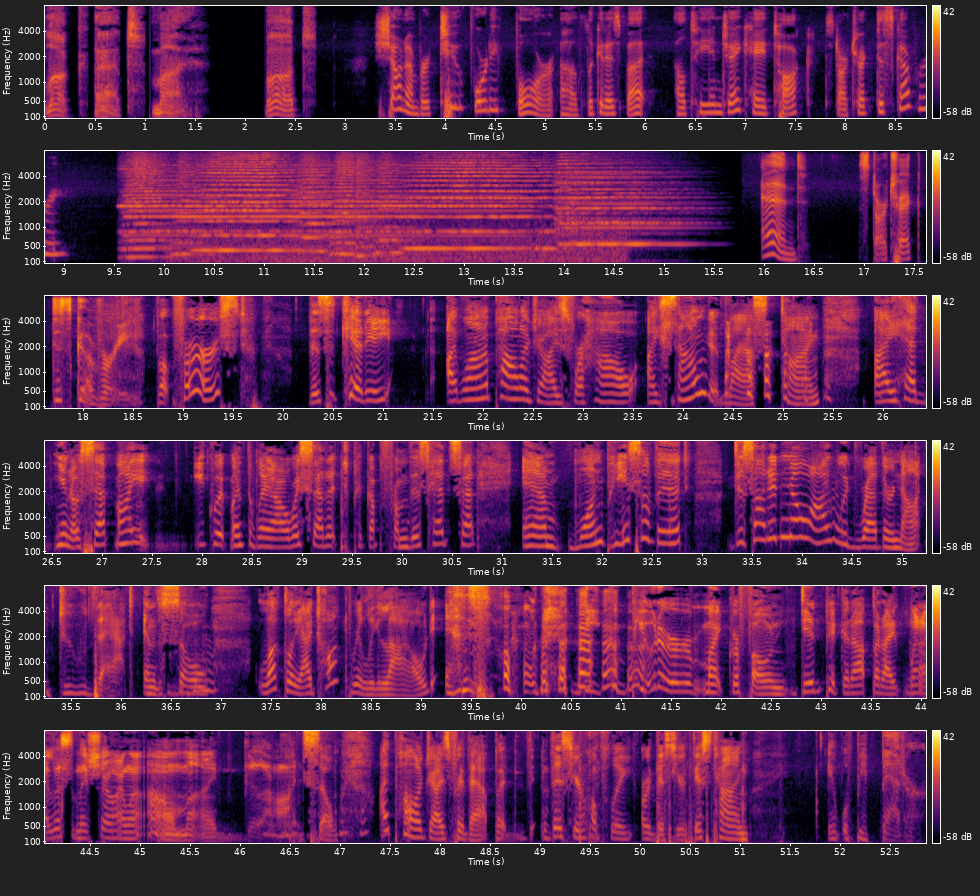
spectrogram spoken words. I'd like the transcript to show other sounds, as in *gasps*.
Look at my butt. Show number 244 of Look at His Butt. LT and JK talk Star Trek Discovery. And Star Trek Discovery. But first, this is Kitty. I want to apologize for how I sounded last *laughs* time. I had, you know, set my equipment the way I always set it to pick up from this headset, and one piece of it decided, no, I would rather not do that. And so *laughs* luckily I talk really loud *laughs* and so the *laughs* computer microphone did pick it up but I when I listened to the show I went oh my god so I apologize for that but th- this year hopefully or this year this time it will be better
